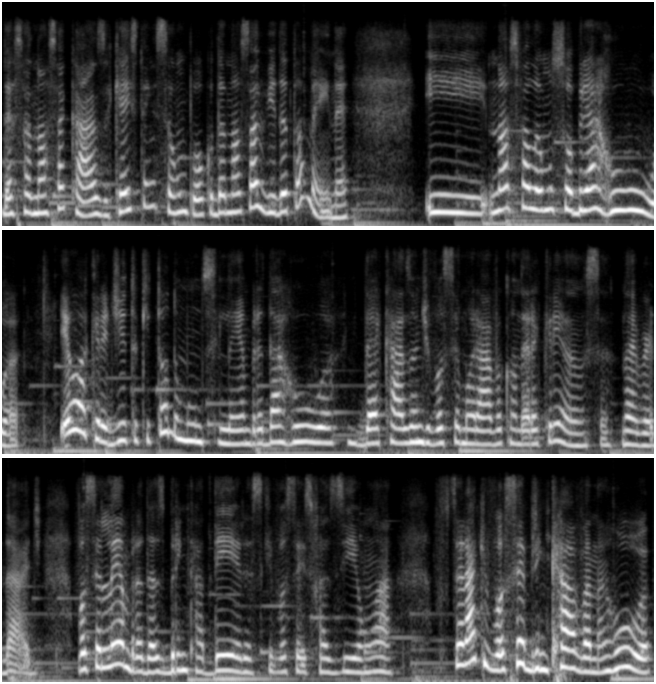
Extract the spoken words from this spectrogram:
dessa nossa casa, que é a extensão um pouco da nossa vida também, né? E nós falamos sobre a rua. Eu acredito que todo mundo se lembra da rua, da casa onde você morava quando era criança, não é verdade? Você lembra das brincadeiras que vocês faziam lá? Será que você brincava na rua?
